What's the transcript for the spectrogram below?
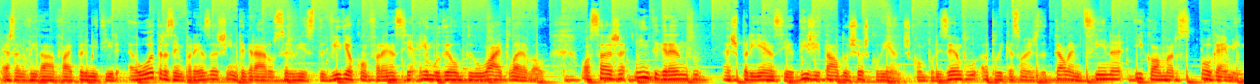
Esta novidade vai permitir a outras empresas integrar o serviço de videoconferência em modelo de white label, ou seja, integrando a experiência digital dos seus clientes, como por exemplo aplicações de telemedicina, e-commerce ou gaming.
